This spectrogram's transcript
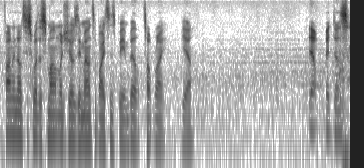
Finally noticed where the smart mod shows the amount of items being built. Top right. Yeah. Yep, it does.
